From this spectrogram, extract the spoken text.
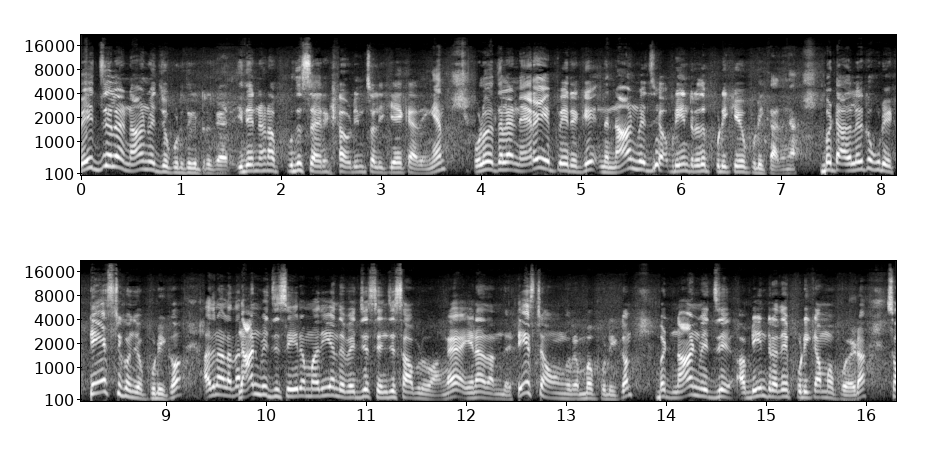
வெஜ்ஜில் நான்வெஜ்ஜை கொடுத்துக்கிட்டு இருக்காரு. இது என்னடா புதுசாக இருக்குது அப்படின்னு சொல்லி கேட்காதீங்க. உலகத்தில் நிறைய பேருக்கு இந்த நான்வெஜ் அப்படின்றது பிடிக்கவே பிடிக்காதுங்க. பட் அதில் இருக்கக்கூடிய டேஸ்ட் கொஞ்சம் பிடிக்கும். அதனால தான் நான்வெஜ் செய்கிற மாதிரியே அந்த வெஜ்ஜை செஞ்சு சாப்பிடுவாங்க. ஏன்னா அந்த டேஸ்ட் அவங்களுக்கு ரொம்ப பிடிக்கும். பட் நான்வெஜ் அப்படின்றதே பிடிக்காம போயிடும். ஸோ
